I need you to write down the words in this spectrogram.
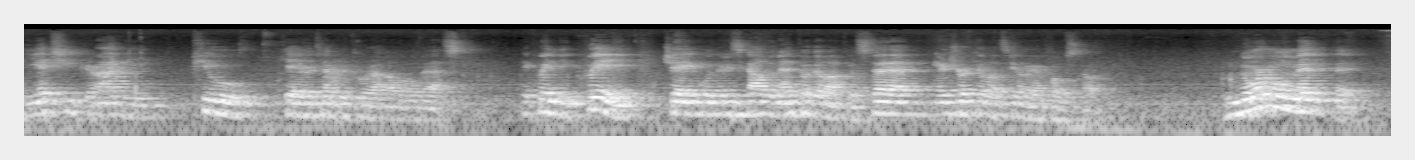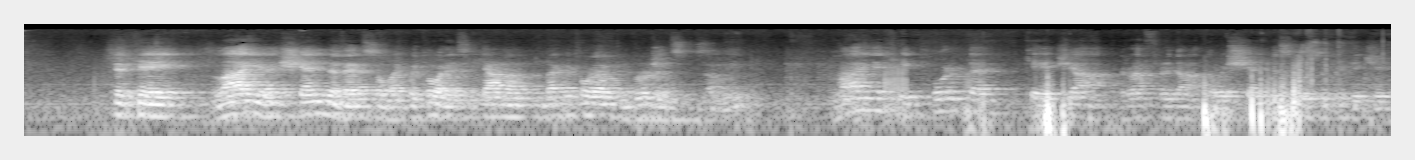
10 gradi più che la temperatura all'ovest. E quindi qui c'è un riscaldamento dell'atmosfera e circolazione opposta. Normalmente, perché l'aria scende verso l'equatore, si chiama l'equatorial convergence zone, l'aria che porta, che è già raffreddato e scende sulla superficie,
